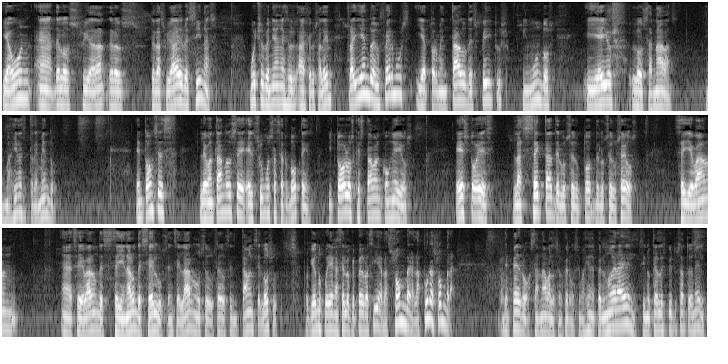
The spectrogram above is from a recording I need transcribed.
Y aún eh, de, los ciudadanos, de, las ciudades vecinas, muchos venían a Jerusalén trayendo enfermos y atormentados de espíritus inmundos y ellos los sanaban. Imagínate tremendo. Entonces levantándose el sumo sacerdote y todos los que estaban con ellos, esto es, la secta de los, de los seduceos, se llevaron, eh, se llevaron se llenaron de celos, se encelaron los seduceos, estaban celosos, porque ellos no podían hacer lo que Pedro hacía, la sombra, la pura sombra de Pedro sanaba a los enfermos, imagínense, pero no era él, sino que era el Espíritu Santo en él.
